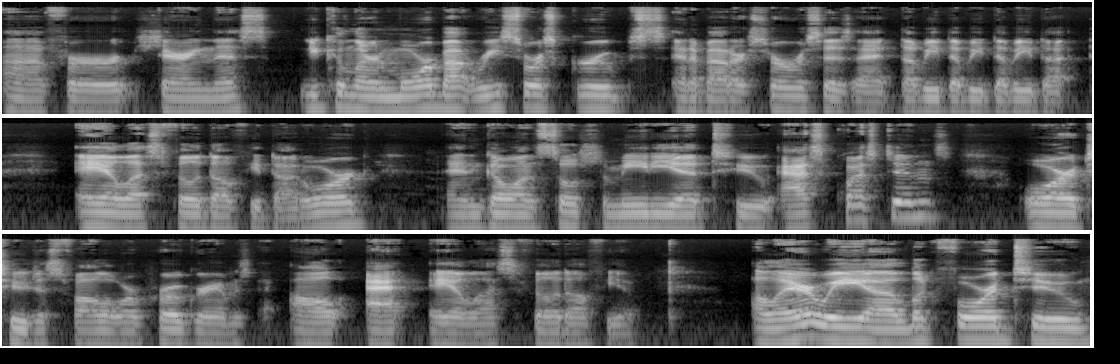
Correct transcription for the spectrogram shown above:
uh, for sharing this. You can learn more about resource groups and about our services at www.alsphiladelphia.org and go on social media to ask questions or to just follow our programs all at ALS Philadelphia. Alaire, we uh, look forward to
